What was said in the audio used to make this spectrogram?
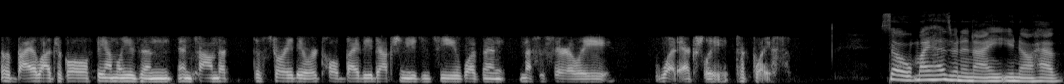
or biological families and, and found that the story they were told by the adoption agency wasn't necessarily what actually took place. So my husband and I, you know, have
